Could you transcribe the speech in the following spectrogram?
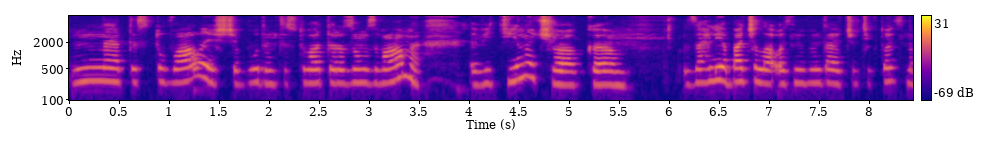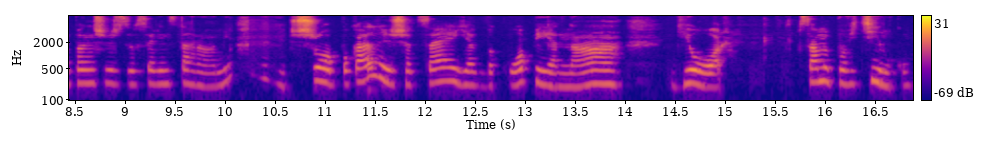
Не тестувала і ще будемо тестувати разом з вами відтіночок. е, Взагалі я бачила, ось не пам'ятаю, чи в Тіктоці, напевно, швидше за все в інстаграмі, що показує, що це якби копія на Dior. Саме по відтінку.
